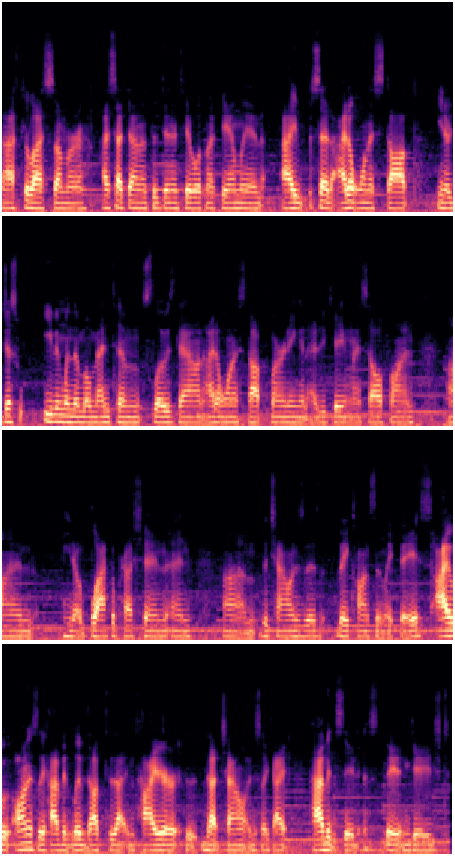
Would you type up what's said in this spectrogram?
After last summer, I sat down at the dinner table with my family and I said, I don't want to stop, you know, just even when the momentum slows down, I don't want to stop learning and educating myself on, on, you know, black oppression and um, the challenges they constantly face. I honestly haven't lived up to that entire that challenge. Like I haven't stayed stayed engaged,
